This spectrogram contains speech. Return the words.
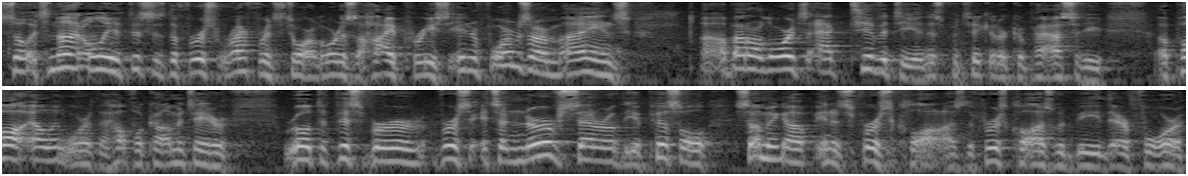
So it's not only that this is the first reference to our Lord as a high priest, it informs our minds uh, about our Lord's activity in this particular capacity. Uh, Paul Ellingworth, a helpful commentator, wrote that this ver- verse, it's a nerve center of the epistle, summing up in its first clause. The first clause would be, therefore,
